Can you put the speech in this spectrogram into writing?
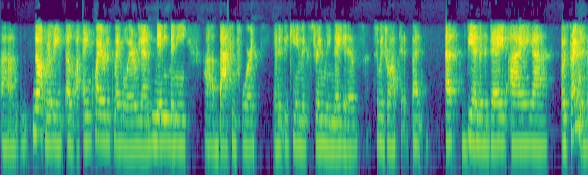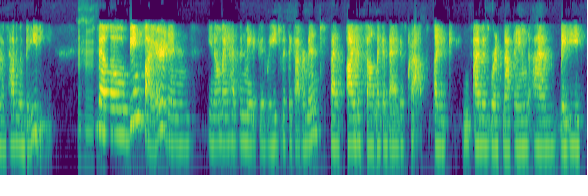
um, not really, a lot. I inquired with my lawyer. We had many, many uh, back and forth, and it became extremely negative. So we dropped it. But at the end of the day, I, uh, I was pregnant and I was having a baby Mm-hmm. So being fired and you know, my husband made a good wage with the government, but I just felt like a bag of crap. Like I was worth nothing. Um, maybe,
